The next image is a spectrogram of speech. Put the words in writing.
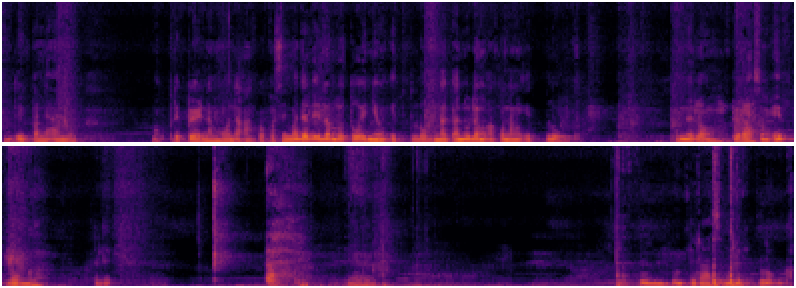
Hindi pa na ano. Mag-prepare na muna ako. Kasi madali lang lutuin yung itlog. Nag-ano lang ako ng itlog. Ano lang, pirasong itlog. Dali. Ah, yan. Yan, ang pirasong itlog.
